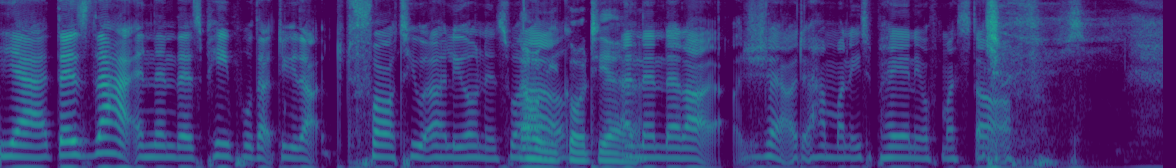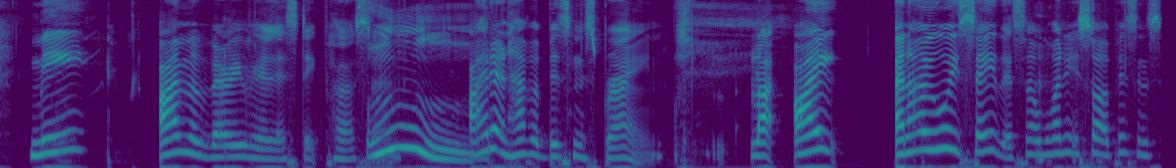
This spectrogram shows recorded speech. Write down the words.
Yeah, there's that, and then there's people that do that far too early on as well. oh god yeah And then they're like, "Shit, I don't have money to pay any of my staff." Me, I'm a very realistic person. Mm. I don't have a business brain. Like I, and I always say this. So why don't you start a business?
